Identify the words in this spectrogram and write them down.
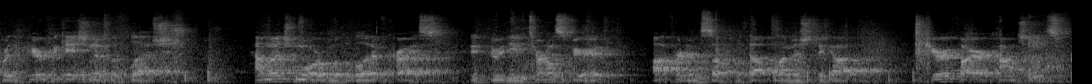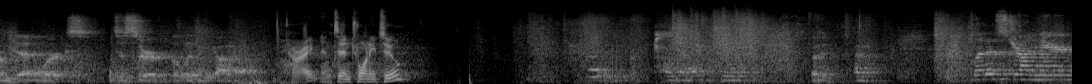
for the purification of the flesh, how much more will the blood of Christ, who through the eternal Spirit offered himself without blemish to God, purify our conscience from dead works to serve the living God? All right, and 1022. Go ahead. Let us draw near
